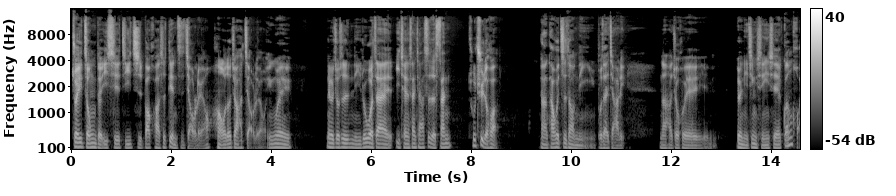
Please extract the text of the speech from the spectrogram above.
追踪的一些机制，包括是电子脚镣，哈，我都叫它脚镣，因为那个就是你如果在以前三加四的三出去的话，那他会知道你不在家里，那他就会对你进行一些关怀。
